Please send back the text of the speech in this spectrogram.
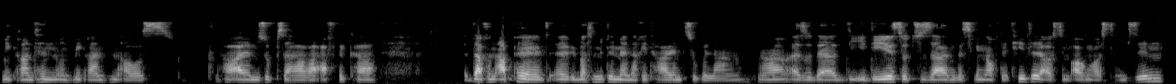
Migrantinnen und Migranten aus vor allem Subsahara-Afrika davon abhält, äh, übers Mittelmeer nach Italien zu gelangen. Ja, also der, die Idee ist sozusagen, deswegen auch der Titel aus dem Augen, aus dem Sinn,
